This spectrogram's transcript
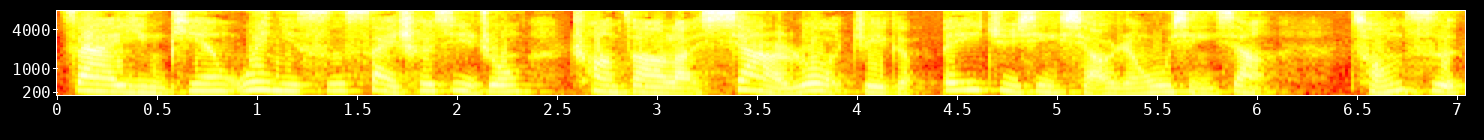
在影片《威尼斯赛车记》中创造了夏尔洛这个悲剧性小人物形象。从此，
